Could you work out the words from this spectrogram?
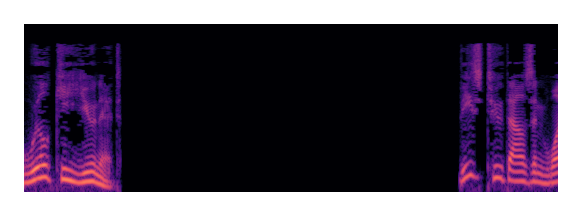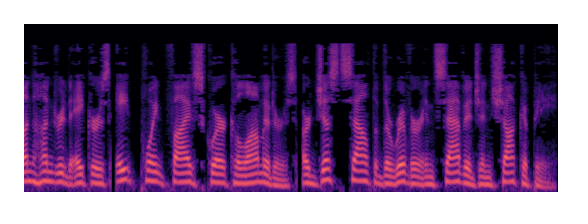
Wilkie unit These 2,100 acres 8.5 square kilometers are just south of the river in Savage and Shakopee.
